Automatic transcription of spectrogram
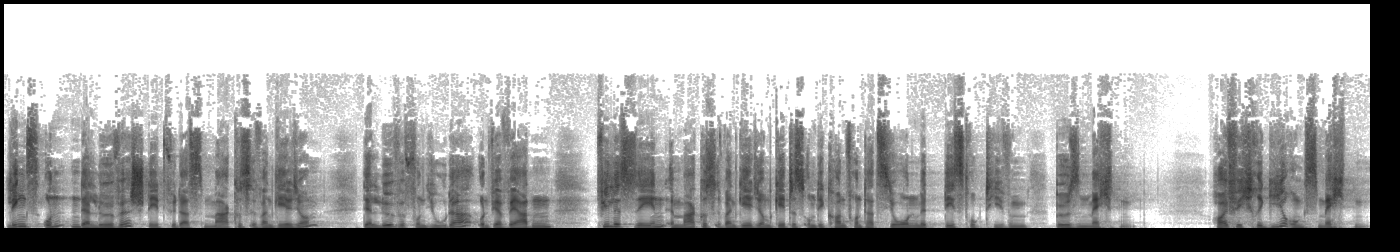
Links unten der Löwe steht für das Markus-Evangelium, der Löwe von Juda. Und wir werden Vieles sehen, im Markus-Evangelium geht es um die Konfrontation mit destruktiven, bösen Mächten. Häufig Regierungsmächten,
